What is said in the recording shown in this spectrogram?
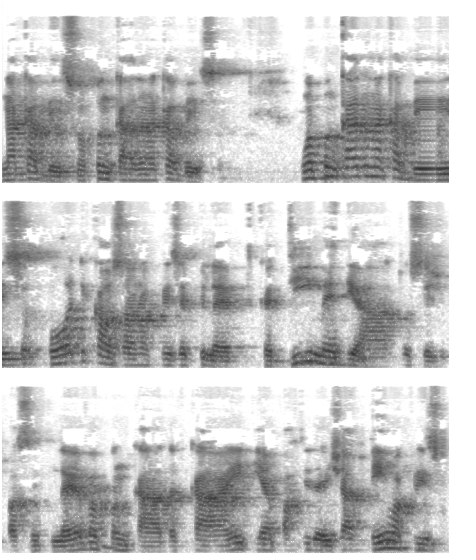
na cabeça, uma pancada na cabeça. Uma pancada na cabeça pode causar uma crise epiléptica de imediato, ou seja, o paciente leva a pancada, cai e a partir daí já tem uma crise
